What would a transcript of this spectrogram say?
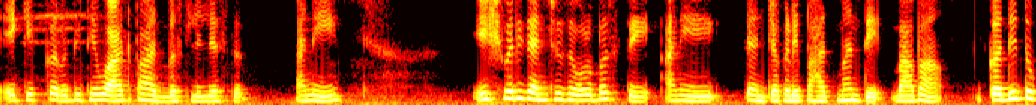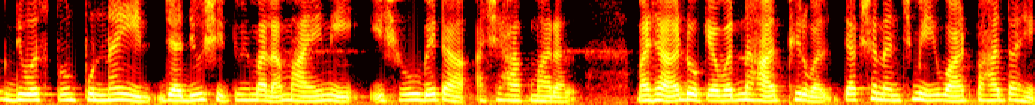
एक एक करत तिथे वाट पाहत बसलेले असतात. आणि ईश्वरी त्यांच्याजवळ बसते आणि त्यांच्याकडे पाहत म्हणते बाबा कधी तो दिवस पुन्हा येईल? ज्या दिवशी तुम्ही मला मायेने ईश्वू बेटा अशी हाक माराल. माझ्या डोक्यावरनं हात फिरवाल. त्या क्षणांची मी वाट पाहत आहे.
